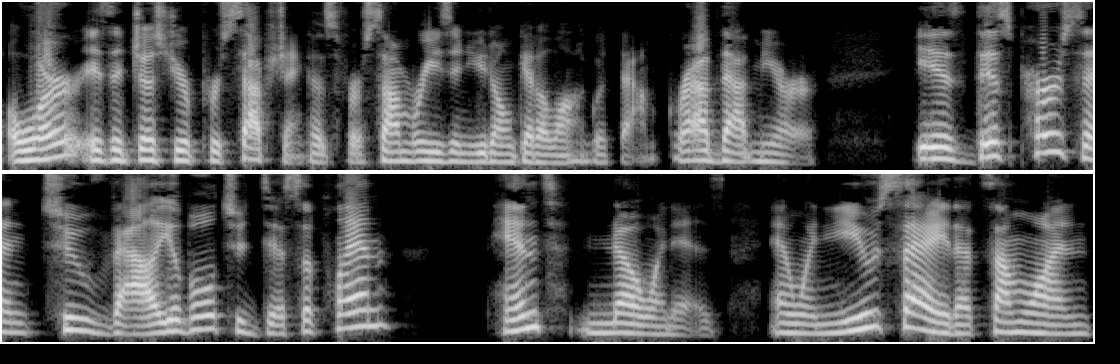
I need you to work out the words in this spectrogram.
Or is it just your perception? Because for some reason you don't get along with them. Grab that mirror. Is this person too valuable to discipline? Hint, no one is. And when you say that someone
